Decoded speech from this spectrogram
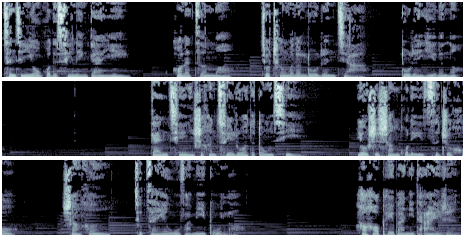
曾经有过的心灵感应，后来怎么就成为了路人甲、路人乙了呢？感情是很脆弱的东西，有时伤过了一次之后，伤痕就再也无法弥补了。好好陪伴你的爱人。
